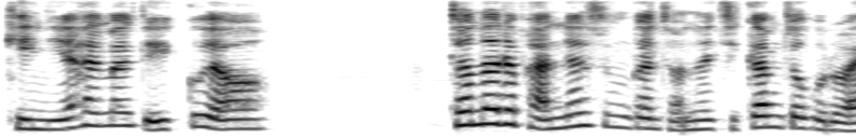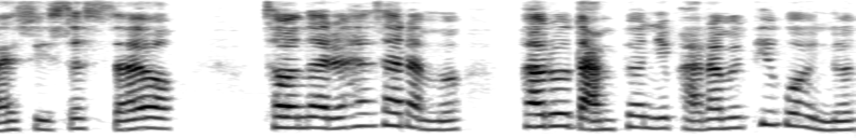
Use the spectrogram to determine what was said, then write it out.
기니 할 말도 있고요. 전화를 받는 순간 저는 직감적으로 알 수 있었어요. 전화를 한 사람은 바로 남편이 바람을 피고 있는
